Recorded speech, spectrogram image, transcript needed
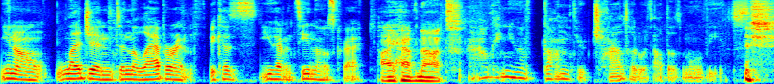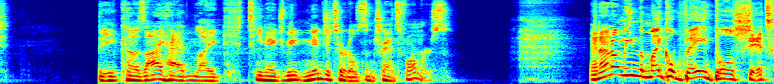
you know, Legend and the Labyrinth because you haven't seen those, correct? I have not. How can you have gone through childhood without those movies? Because I had like Teenage Mutant Ninja Turtles and Transformers. And I don't mean the Michael Bay bullshit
